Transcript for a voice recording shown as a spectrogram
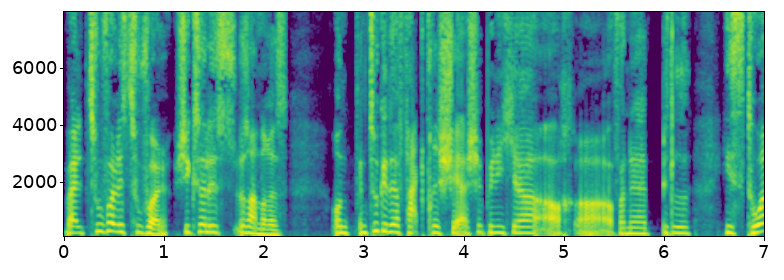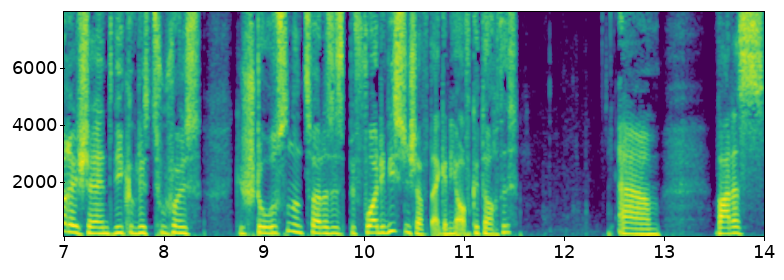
Weil Zufall ist Zufall, Schicksal ist was anderes. Und im Zuge der Faktrecherche bin ich ja auch äh, auf eine bisschen historische Entwicklung des Zufalls gestoßen. Und zwar, dass es bevor die Wissenschaft eigentlich aufgetaucht ist, ähm, war das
